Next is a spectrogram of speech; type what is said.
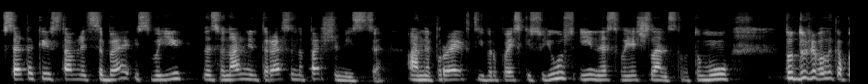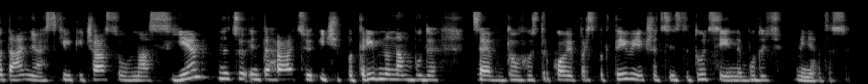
все-таки ставлять себе і свої національні інтереси на перше місце, а не проект Європейський Союз і не своє членство. Тому тут дуже велике питання: скільки часу у нас є на цю інтеграцію, і чи потрібно нам буде це в довгостроковій перспективі, якщо ці інституції не будуть мінятися.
